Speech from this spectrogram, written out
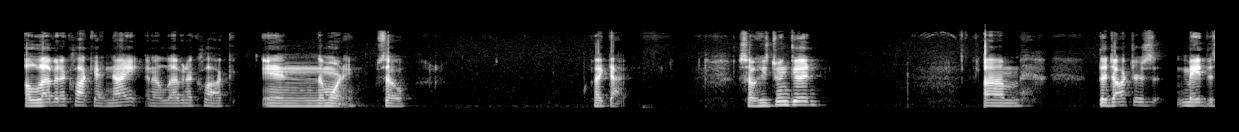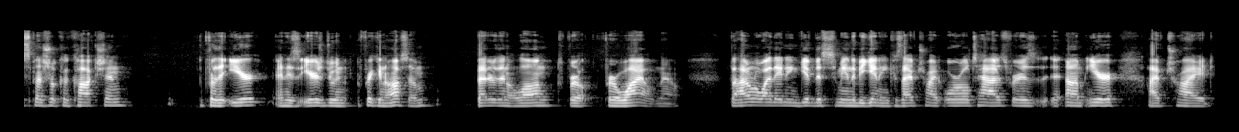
11 o'clock at night and 11 o'clock in the morning. So, like that. So he's doing good. Um, the doctors made the special concoction for the ear, and his ear is doing freaking awesome. Better than a long, for, for a while now. But I don't know why they didn't give this to me in the beginning, because I've tried oral tabs for his um, ear. I've tried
